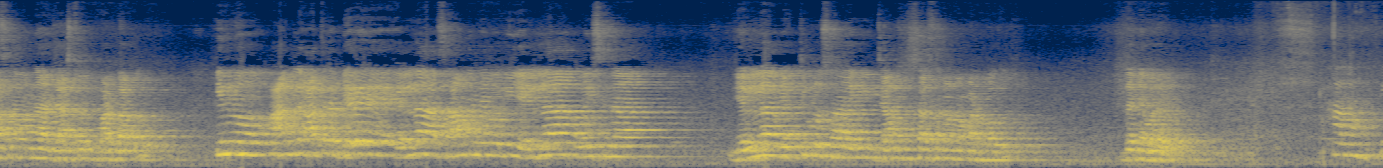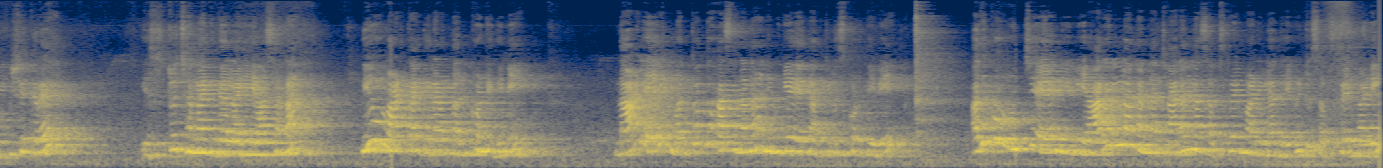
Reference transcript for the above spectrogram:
ಆಸನವನ್ನ ಜಾಸ್ತಿ ಮಾಡಬಾರ್ದು. ಇನ್ನು ಆಗ್ಲೇ ಆ ಥರ ಬೇರೆ ಎಲ್ಲ ಸಾಮಾನ್ಯವಾಗಿ ಎಲ್ಲ ವಯಸ್ಸಿನ ಎಲ್ಲ ವ್ಯಕ್ತಿಗಳು ಸಹ ಈ ಜಾಮಶಾಸನವನ್ನು ಮಾಡಬಹುದು ಧನ್ಯವಾದಗಳು. ಹಾ, ವೀಕ್ಷಕರೇ, ಎಷ್ಟು ಚೆನ್ನಾಗಿದೆ ಅಲ್ಲ ಈ ಆಸನ? ನೀವು ಮಾಡ್ತಾ ಇದ್ದೀರಾ ಅಂತ ಅನ್ಕೊಂಡಿದ್ದೀನಿ. ನಾಳೆ ಮತ್ತೊಂದು ಆಸನನ ನಿಮಗೆ ನಾವು ತಿಳಿಸ್ಕೊಡ್ತೀವಿ. ಅದಕ್ಕೂ ಮುಂಚೆ ನೀವು ಯಾರೆಲ್ಲ ನನ್ನ ಚಾನೆಲ್ನ ಸಬ್ಸ್ಕ್ರೈಬ್ ಮಾಡಿಲ್ಲ, ದಯವಿಟ್ಟು ಸಬ್ಸ್ಕ್ರೈಬ್ ಮಾಡಿ.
